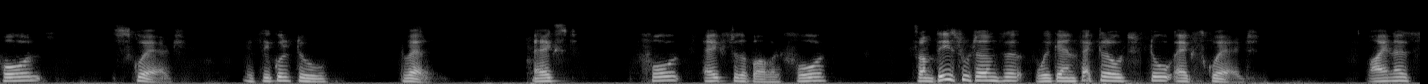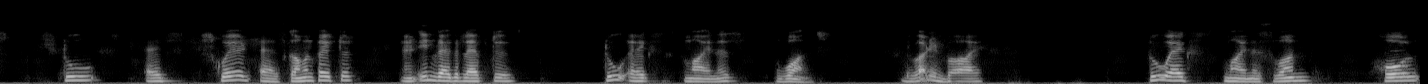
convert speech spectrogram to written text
whole squared is equal to 12 next 4x to the power 4 from these two terms uh, we can factor out 2x squared minus 2x squared as common factor and in bracket left 2x minus 1 divided by 2x minus 1 whole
